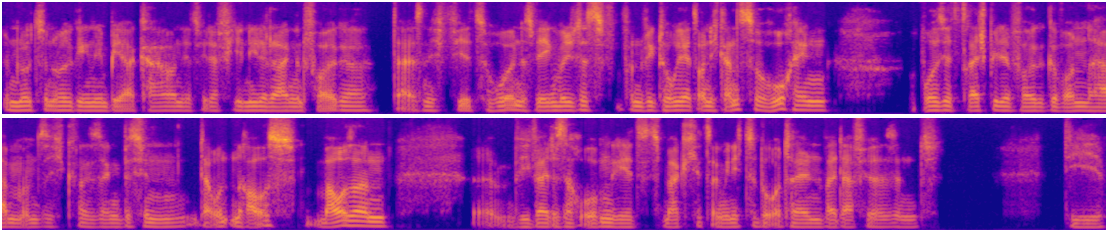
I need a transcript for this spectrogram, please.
im 0 zu 0 gegen den BRK und jetzt wieder vier Niederlagen in Folge. Da ist nicht viel zu holen. Deswegen würde ich das von Viktoria jetzt auch nicht ganz so hoch hängen, obwohl sie jetzt drei Spiele in Folge gewonnen haben und sich quasi sagen, ein bisschen da unten raus mausern. Ähm, wie weit es nach oben geht, das mag ich jetzt irgendwie nicht zu beurteilen, weil dafür sind die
